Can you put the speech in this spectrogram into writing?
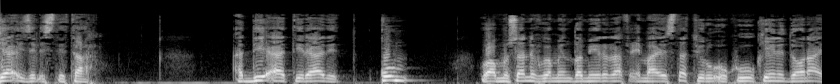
jaa'iz اlistitaar haddii aad tiraahdid qum waa musanifka min damiiri rafci maa yastatiru uu kugu keeni doonaa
